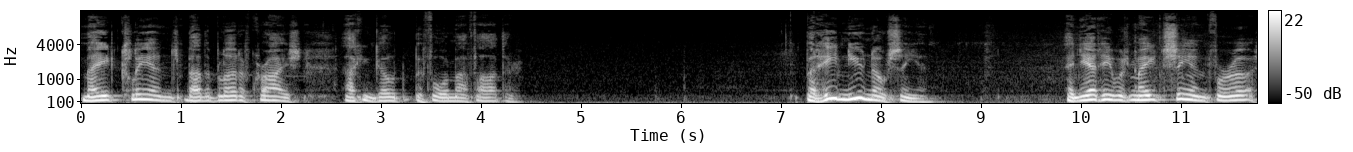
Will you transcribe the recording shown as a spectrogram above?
made cleansed by the blood of Christ, I can go before my Father. But he knew no sin, and yet he was made sin for us.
